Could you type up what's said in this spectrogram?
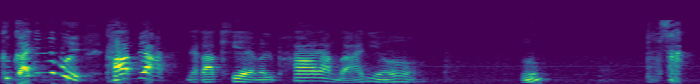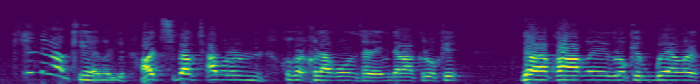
그까지는 뭐, 담배, 내가 기행을 파란 거 아니여. 응? 무섭게 내가 기행을, 아, 지박 참으로는 허라고 온 사람이 내가 그렇게, 내가 과거에 그렇게 모양을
